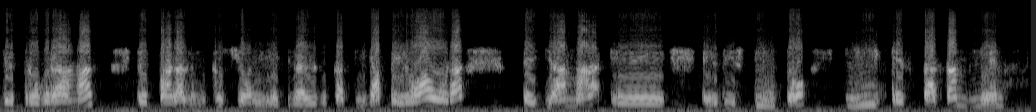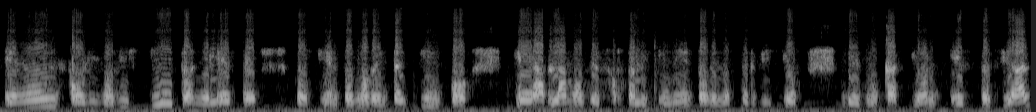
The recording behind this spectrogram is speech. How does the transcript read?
de programas eh, para la inclusión y la equidad educativa, pero ahora se llama eh, distinto y está también en un código distinto, el S295, que hablamos de fortalecimiento de los servicios de educación especial,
